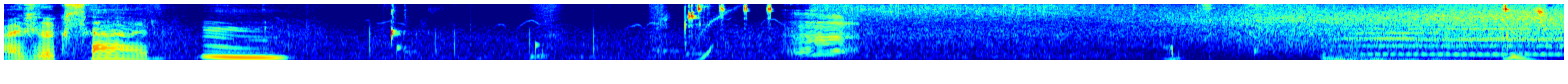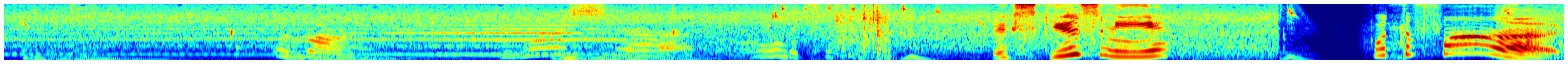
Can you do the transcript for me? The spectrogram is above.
Guys look sad. Hmm. Excuse me? What the fuck?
